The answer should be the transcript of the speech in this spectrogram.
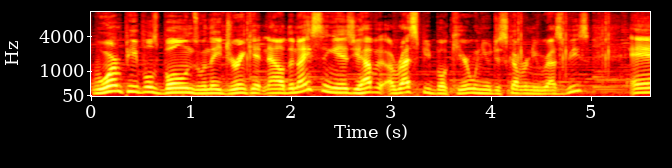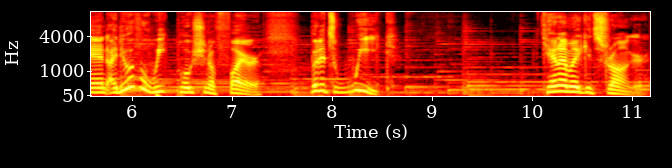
warm people's bones when they drink it. Now the nice thing is you have a recipe book here when you discover new recipes, and I do have a weak potion of fire, but it's weak. Can I make it stronger?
